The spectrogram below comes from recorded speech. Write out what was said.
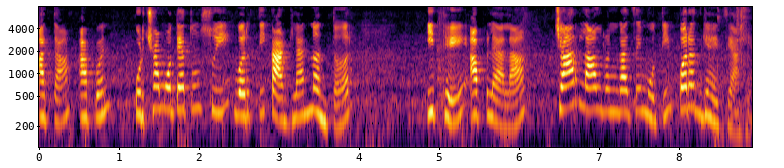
आता आपण पुढच्या मोत्यातून सुई वरती काढल्यानंतर इथे आपल्याला चार लाल रंगाचे मोती परत घ्यायचे आहेत.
